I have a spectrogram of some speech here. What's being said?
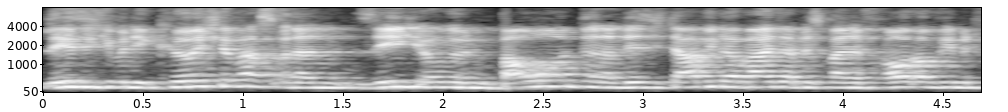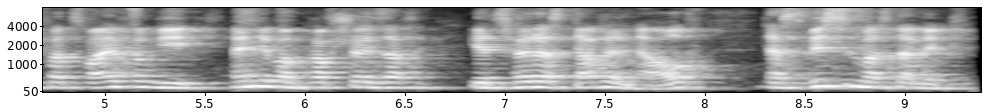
lese ich über die Kirche was und dann sehe ich irgendwie einen Bauer und dann lese ich da wieder weiter, bis meine Frau irgendwie mit Verzweiflung die Hände beim Kopf stellt und sagt, jetzt hör das Daddeln auf das Wissen, was damit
